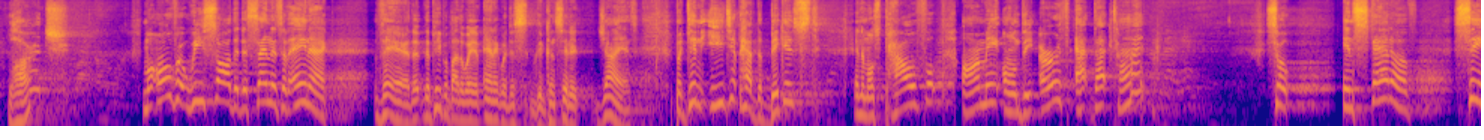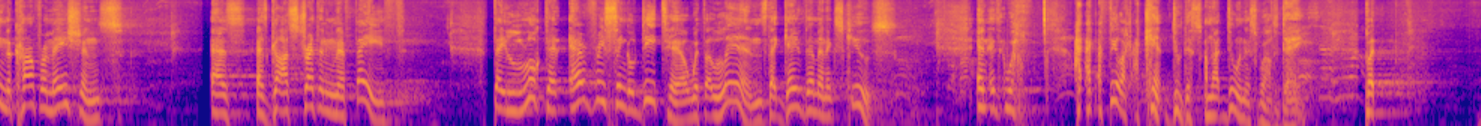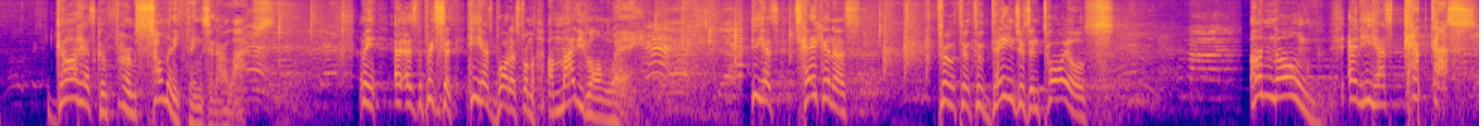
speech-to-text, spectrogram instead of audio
large? Moreover, we saw the descendants of Anak there. The, the people, by the way, of Anak were dis- considered giants. But didn't Egypt have the biggest and the most powerful army on the earth at that time? So instead of seeing the confirmations as, as God strengthening their faith, they looked at every single detail with a lens that gave them an excuse. And it, well, I, I feel like I can't do this. I'm not doing this well today. But God has confirmed so many things in our lives. I mean, as the preacher says, He has brought us from a mighty long way. He has taken us through, through, through dangers and toils unknown, and He has kept us.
